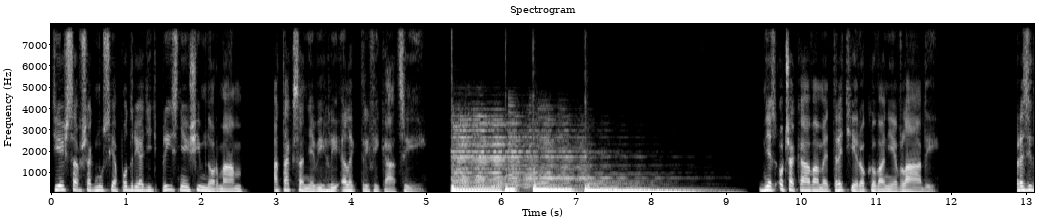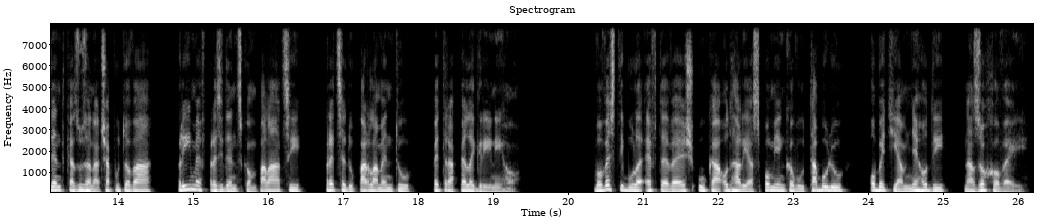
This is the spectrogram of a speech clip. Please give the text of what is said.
tiež sa však musia podriadiť prísnejším normám a tak sa nevyhli elektrifikácii. Dnes očakávame tretie rokovanie vlády. Prezidentka Zuzana Čaputová príjme v prezidentskom paláci predsedu parlamentu Petra Pellegriniho. Vo vestibule FTVŠ UK odhalia spomienkovú tabuľu obetiam nehody na Zochovej.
